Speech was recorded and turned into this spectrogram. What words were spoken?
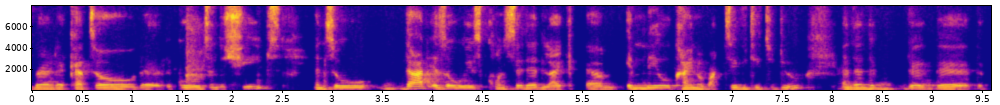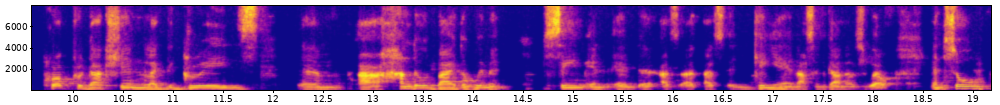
rear the cattle, the, the goats, and the sheep. And so that is always considered like um, a male kind of activity to do. And then the, the, the, the crop production, like the grains, um, are handled by the women, same in, in uh, as, as in Kenya and as in Ghana as well. And so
